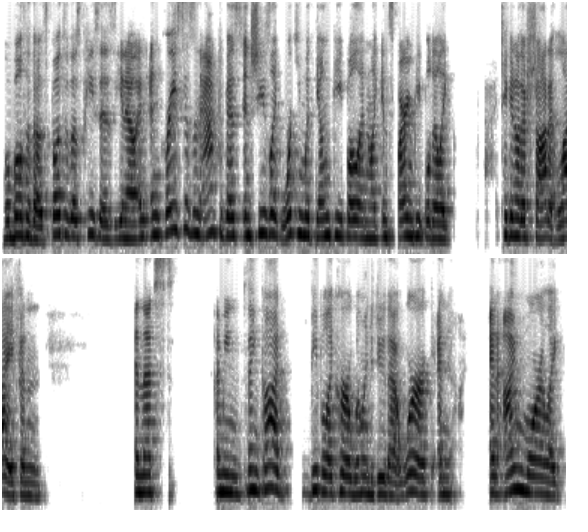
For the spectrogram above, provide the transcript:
Well both of those both of those pieces you know and and grace is an activist and she's like working with young people and like inspiring people to like take another shot at life. And and that's i mean thank god people like her are willing to do that work. And and i'm more like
